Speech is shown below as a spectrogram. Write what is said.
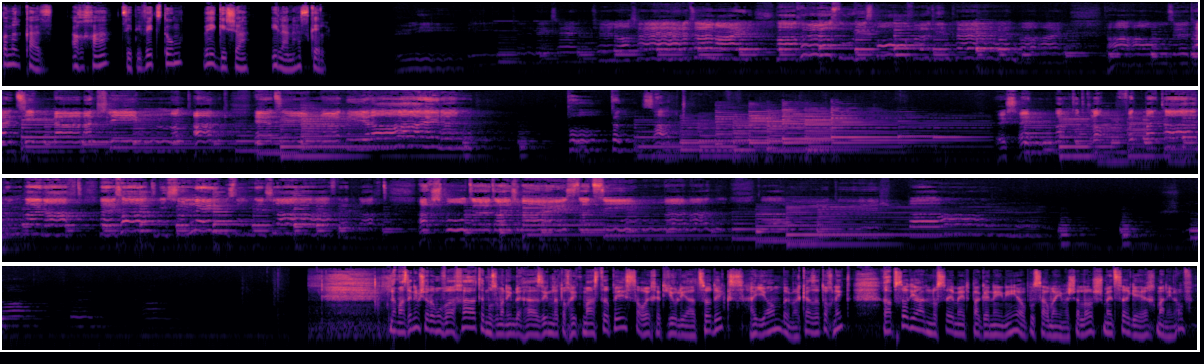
במרכז. ערכה ציפי ויצטום והגישה אילנה השכל. Zimmermann schlimm und arg, er zimmert mir einen Totensarg. Es hämmert und klopft bei Tag und bei Nacht, es hat mich schon längst um den Schlaf gebracht. Ach, sputet euch, Meister Zimmermann, למאזינים שלום וברכה, אתם מוזמנים להאזין לתוכנית Masterpiece, עורכת יוליה צודיקס, היום במרכז התוכנית, רפסודיה על נושא מאת פגניני, אופוס 43, מאת סרגי רחמנינוב.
